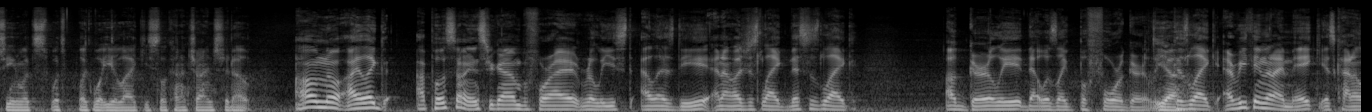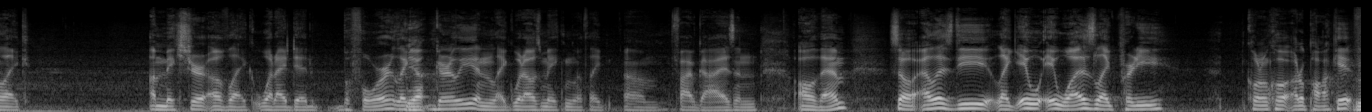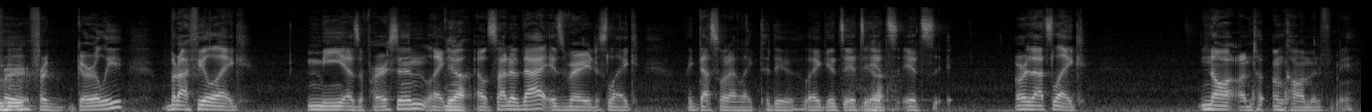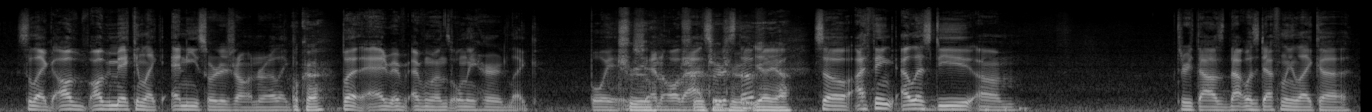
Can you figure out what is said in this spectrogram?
seeing what's what's like what you like you still kind of trying shit out I don't know. I like I posted on Instagram before I released LSD, and I was just like, this is like a girly that was like before girly. Yeah. Because like everything that I make is kind of like a mixture of like what I did before, like Yeah. girly, and like what I was making with like um, Five Guys and all of them. So LSD, like it, it was like pretty quote unquote out of pocket for Mhm. for girly, but I feel like me as a person, like Yeah. outside of that, is very just like like that's what I like to do. Like it's it's Yeah. it's it's or that's like not un- uncommon for me. So like I'll I'll be making like any sort of genre, like okay but everyone's only heard like boyish true and all that True, sort true, of stuff. yeah yeah So I think LSD um, 3000 that was definitely like a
